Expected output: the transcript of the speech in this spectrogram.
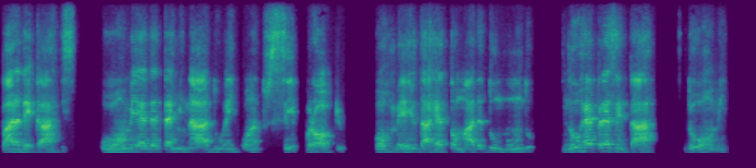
Para Descartes, o homem é determinado enquanto si próprio, por meio da retomada do mundo no representar do homem.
